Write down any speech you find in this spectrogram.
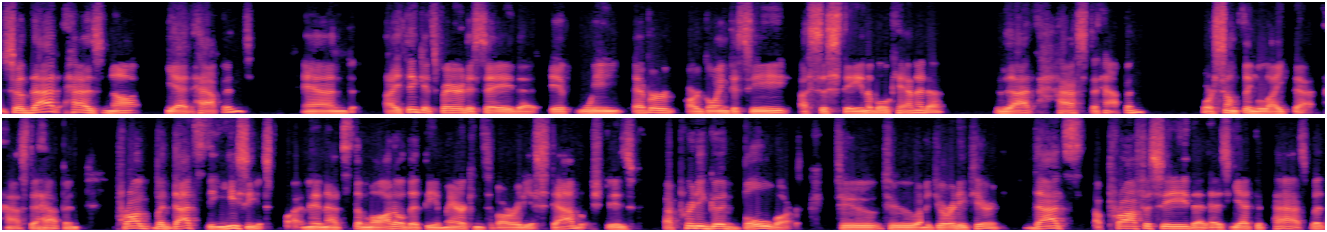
So that has not yet happened. And I think it's fair to say that if we ever are going to see a sustainable Canada, that has to happen, or something like that has to happen. Pro- but that's the easiest one, and that's the model that the Americans have already established is a pretty good bulwark to to majority tyranny. That's a prophecy that has yet to pass. But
